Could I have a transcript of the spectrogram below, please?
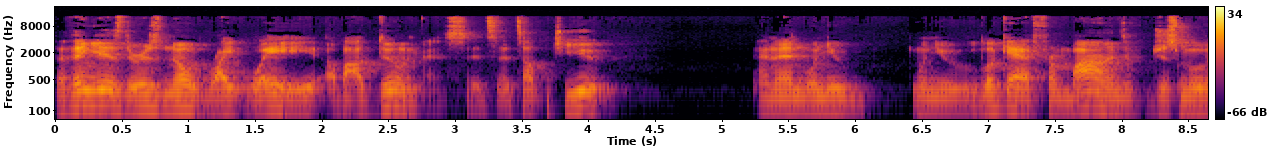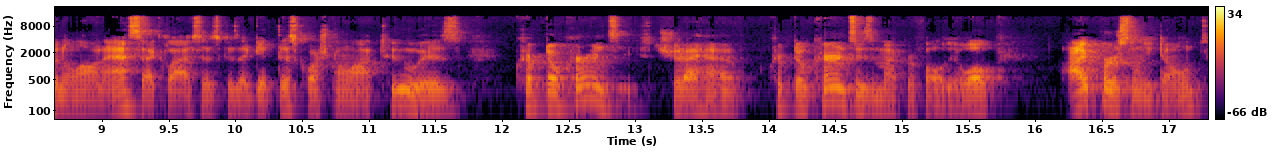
The thing is, there is no right way about doing this. It's, it's up to you. And then when you when you look at from bonds, just moving along asset classes, because I get this question a lot too, is cryptocurrencies. Should I have cryptocurrencies in my portfolio? Well, I personally don't.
